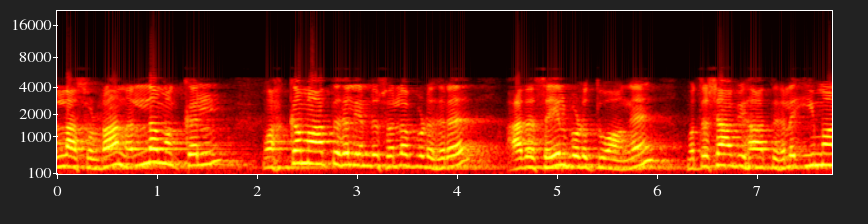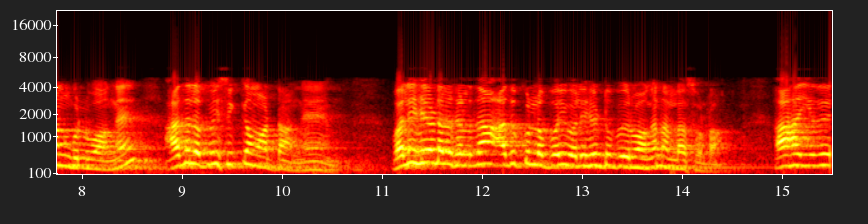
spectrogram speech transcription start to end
அல்லாஹ் சொல்கிறான் நல்ல மக்கள் மஹ்கமாத்துகள் என்று சொல்லப்படுகிற அதை செயல்படுத்துவாங்க. முத்தஷாபிஹாத்துகளை ஈமான் கொள்வாங்க. அதில் போய் சிக்க மாட்டாங்க. வழிகேடர்கள் தான் அதுக்குள்ளே போய் வழிகேட்டு போயிடுவாங்கன்னு நல்லா சொல்கிறான் ஆக இது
